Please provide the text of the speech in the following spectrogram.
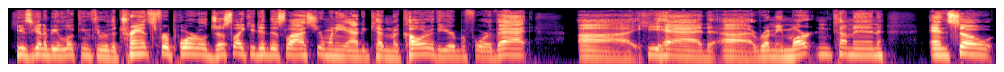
He's going to be looking through the transfer portal, just like he did this last year when he added Kevin McCullar. The year before that, uh, he had uh, Remy Martin come in. And so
